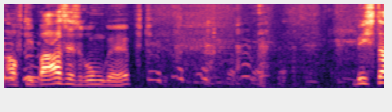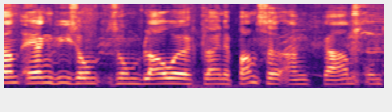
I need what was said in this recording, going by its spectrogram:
auf die Basis rumgehüpft. Bis dann irgendwie so, so ein blauer kleiner Panzer ankam und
